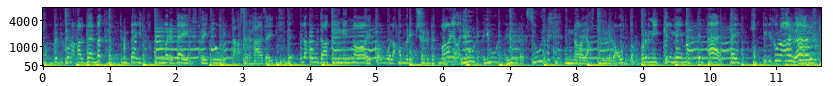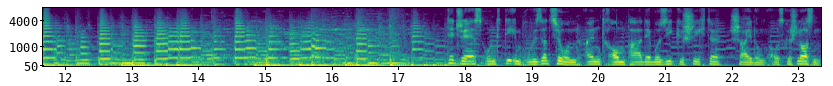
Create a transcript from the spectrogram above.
حب بيكون على البال ما تهدم بيت. أمر بيت زيتوني بتعصرها زيت. دق العود اعطيني الناي طول عمري بشربة ماي. عيون عيون عيونك سود. الناي اعطيني العود تقبرني كلمة ما بتنقال. هي حب بيكون على البال. Der Jazz und die Improvisation, ein Traumpaar der Musikgeschichte, Scheidung ausgeschlossen.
